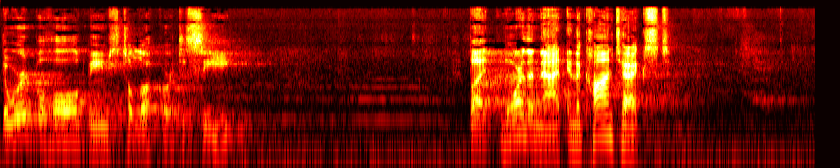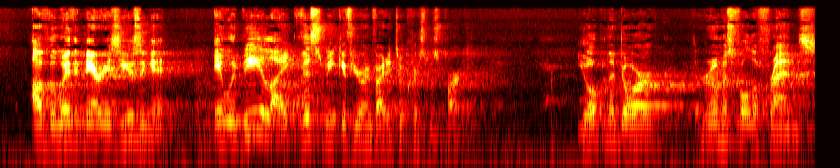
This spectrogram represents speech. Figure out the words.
The word behold means to look or to see. But more than that, in the context of the way that Mary is using it, it would be like this week if you're invited to a Christmas party. You open the door, the room is full of friends,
